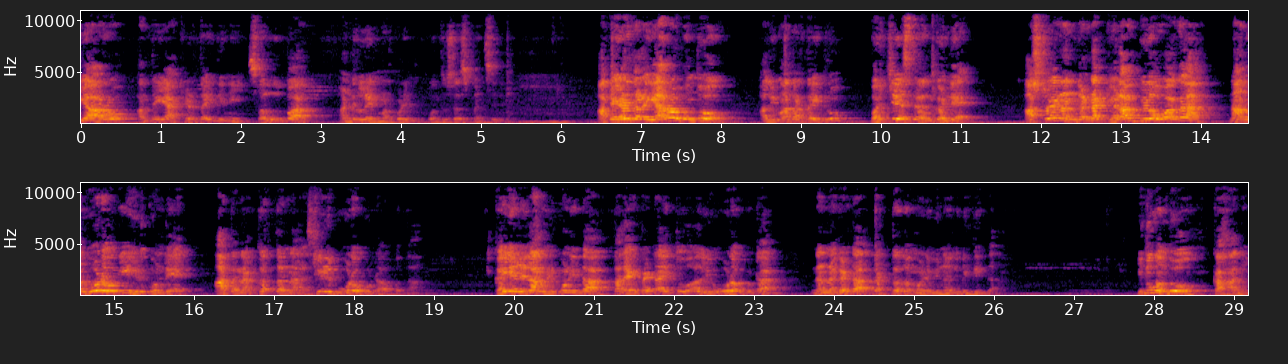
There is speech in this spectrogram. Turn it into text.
ಯಾರೋ ಅಂತ ಯಾಕೆ ಹೇಳ್ತಾ ಇದ್ದೀನಿ? ಸ್ವಲ್ಪ ಅಂಡರ್ಲೈನ್ ಮಾಡ್ಕೊಳ್ಳಿ, ಒಂದು ಸಸ್ಪೆನ್ಸ್ ಇದೆ. ಆಕೆ ಹೇಳ್ತಾಳೆ ಯಾರೋ ಬಂದು ಅಲ್ಲಿ ಮಾತಾಡ್ತಾ ಇದ್ರು, ಪರಿಚಯಸ್ಥ ಅನ್ಕೊಂಡೆ. ಅಷ್ಟೇ ನನ್ನ ಗಂಡ ಕೆಳಗೆ ಬೀಳೋವಾಗ ನಾನು ಓಡೋಗಿ ಹಿಡ್ಕೊಂಡೆ. ಆತನ ಕತ್ತನ್ನ ಸೀಳಿಗೆ ಓಡೋಗ್ಬಿಟ್ಟ ಹಬ್ಬದ ಕೈಯಲ್ಲಿ ಲಾಂಗ್ ಹಿಡ್ಕೊಂಡಿದ್ದ ತಲೆಗೆ ಪೆಟ್ಟಾಯಿತು ಅಲ್ಲಿ ಓಡೋಗ್ಬಿಟ್ಟ. ನನ್ನ ಗಂಡ ರಕ್ತದ ಮಳುವಿನಲ್ಲಿ ಬಿದ್ದಿದ್ದ. ಇದು ಒಂದು ಕಹಾನಿ.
